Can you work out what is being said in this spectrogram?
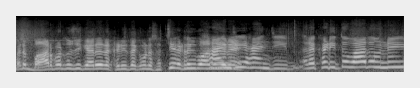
ਮੈਡਮ ਬਾਰ-ਬਾਰ ਤੁਸੀਂ ਕਹਿ ਰਹੇ ਰੱਖੜੀ ਤੱਕ ਮੈਨੂੰ ਸੱਚੀ ਰੱਖੜੀ ਬਾਂਧ ਹਾਂਜੀ ਹਾਂਜੀ। ਰੱਖੜੀ ਤੋਂ ਬਾਅਦ ਉਹਨੇ ਹੀ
